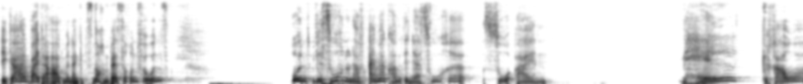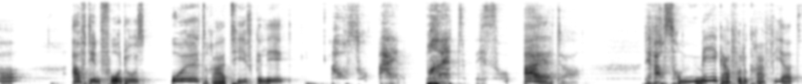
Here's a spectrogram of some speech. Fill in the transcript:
egal, weiteratmen, dann gibt's noch einen besseren für uns. Und wir suchen und auf einmal kommt in der Suche so ein hellgrauer, auf den Fotos ultra tief gelegt, auch so ein Brett. Ich so, Alter der war auch so mega fotografiert.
